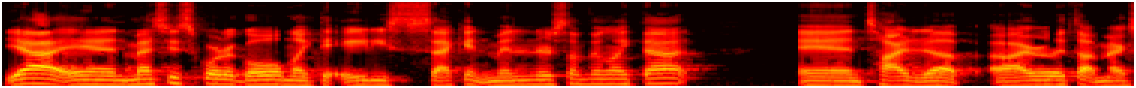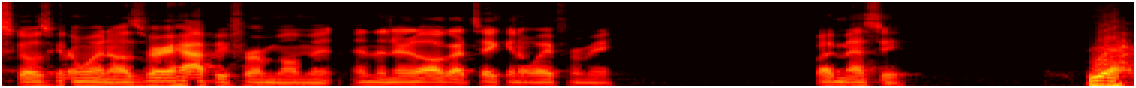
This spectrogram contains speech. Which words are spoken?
Yeah, and Messi scored a goal in like the 82nd minute or something like that and tied it up. I really thought Mexico was going to win. I was very happy for a moment, and then it all got taken away from me by Messi. Yeah.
